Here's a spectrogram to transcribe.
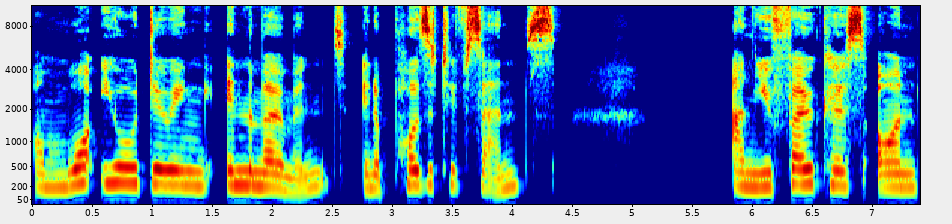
on what you're doing in the moment in a positive sense, and you focus on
